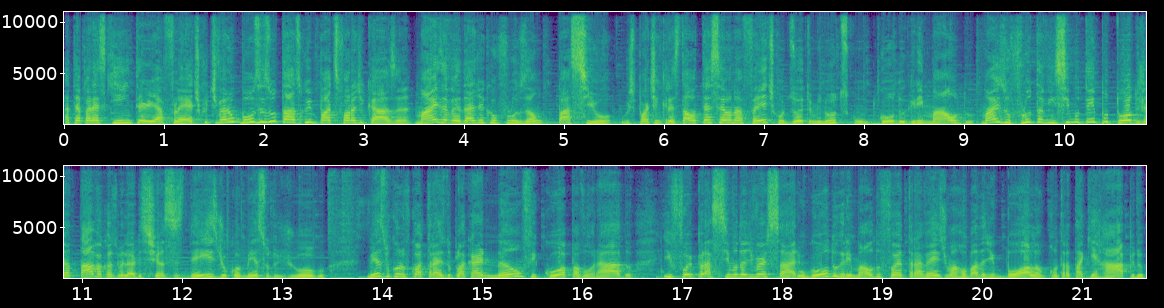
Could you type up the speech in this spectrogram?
até parece que Inter e Atlético tiveram bons resultados com empates fora de casa, né? Mas a verdade é que o Flusão passeou. O Sporting Cristal até saiu na frente com 18 minutos com gol do Grimaldo, mas o Flu tava em cima o tempo todo, já tava com as melhores chances desde o começo do jogo. Mesmo quando ficou atrás do placar, não ficou apavorado e foi para cima do adversário. O gol do Grimaldo foi através de uma roubada de bola, um contra-ataque rápido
